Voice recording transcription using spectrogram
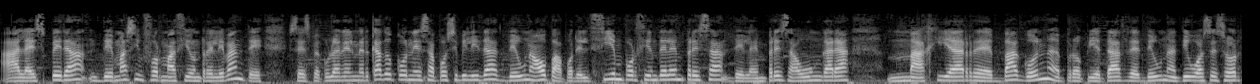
a la espera de más información relevante. Se especula en el mercado con esa posibilidad de una OPA por el 100% de la empresa, de la empresa húngara Magyar Vagon, propiedad de un antiguo asesor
